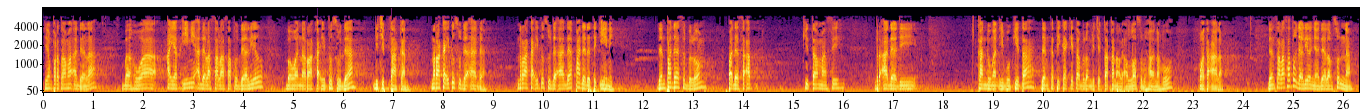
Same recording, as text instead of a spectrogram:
Yang pertama adalah bahwa ayat ini adalah salah satu dalil bahwa neraka itu sudah diciptakan. Neraka itu sudah ada. Neraka itu sudah ada pada detik ini. Dan pada sebelum pada saat kita masih berada di kandungan ibu kita dan ketika kita belum diciptakan oleh Allah Subhanahu wa taala. Dan salah satu dalilnya dalam sunnah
